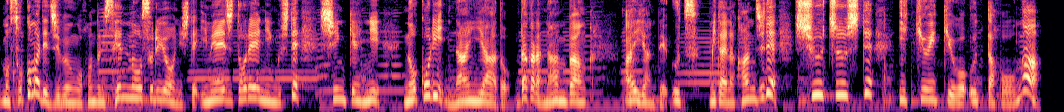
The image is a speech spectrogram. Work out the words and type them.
もうそこまで自分を本当に洗脳するようにしてイメージトレーニングして真剣に残り何ヤードだから何番アイアンで打つみたいな感じで集中して一球一球を打った方が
